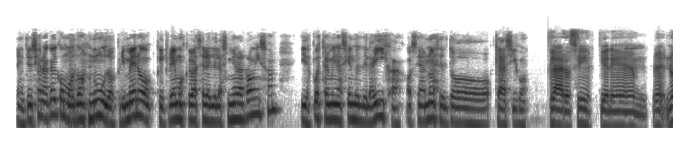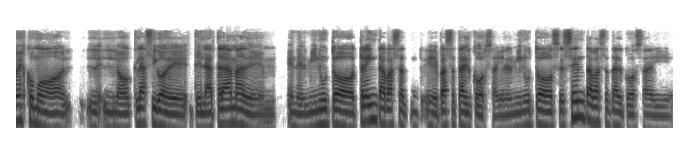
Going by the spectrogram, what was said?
la intención acá hay como dos nudos. Primero que creemos que va a ser el de la señora Robinson y después termina siendo el de la hija. O sea, no es del todo clásico. Claro, sí, tiene, no es como lo clásico de, la trama de en el minuto 30 pasa, eh, pasa tal cosa y en el minuto 60 pasa tal cosa y,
